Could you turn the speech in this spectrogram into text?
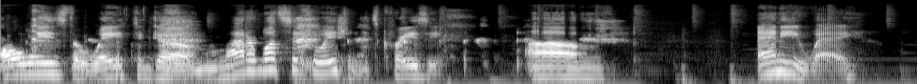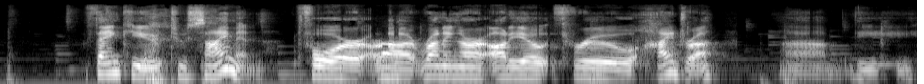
always the way to go, no matter what situation. It's crazy. Um. Anyway, thank you to Simon for uh, running our audio through Hydra, um, the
